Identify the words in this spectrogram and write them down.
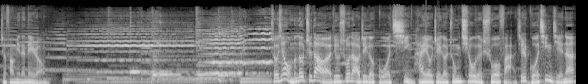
这方面的内容。首先，我们都知道啊，就说到这个国庆，还有这个中秋的说法。其实国庆节呢，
